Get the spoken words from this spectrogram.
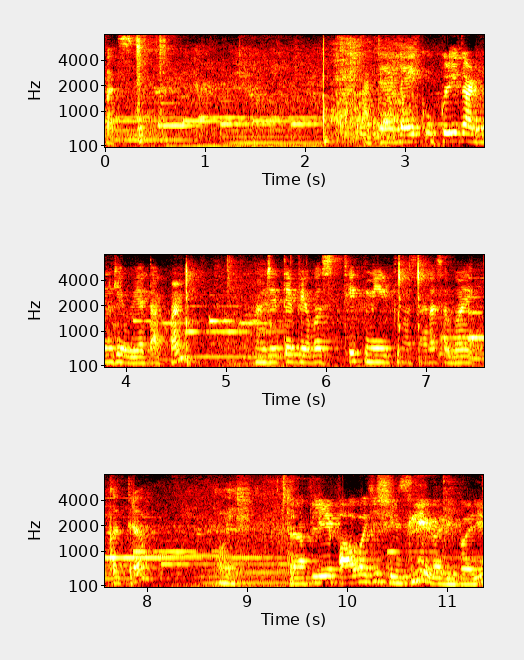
बस. आता याला एक उकळी काढून घेऊयात आपण. म्हणजे ते व्यवस्थित मीठ मसाला सगळं एकत्र. तर आपली पावभाजी शिजली आहे का दीपाली?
